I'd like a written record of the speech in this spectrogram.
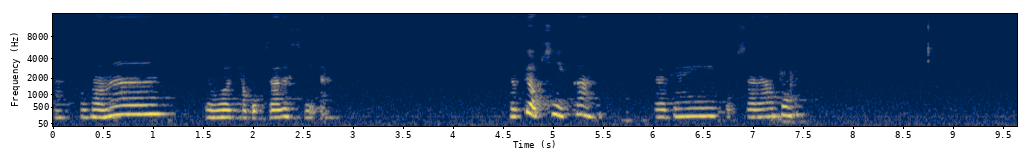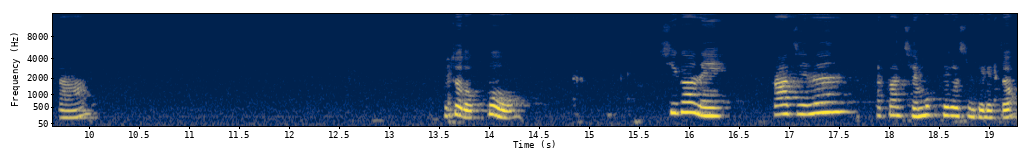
자, 우선은 요걸 다 복사하겠습니다. 몇 개 없으니까 이렇게 복사를 하고, 자, 붙여 넣고 시간에 까지는 약간 제목 태그를 쓰면 되겠죠?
